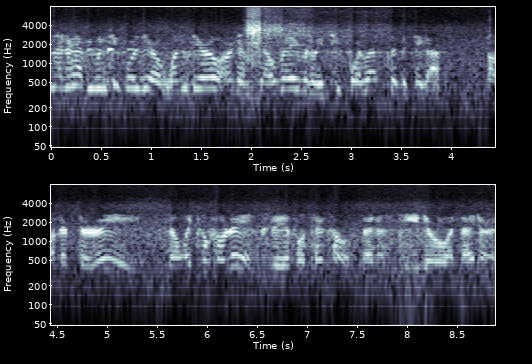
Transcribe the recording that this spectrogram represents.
019 Happy 12410, RNM Delray, runway 24 left, clear for takeoff. RNAV Delray, runway 24 left, clear for takeoff, guidance T019er.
